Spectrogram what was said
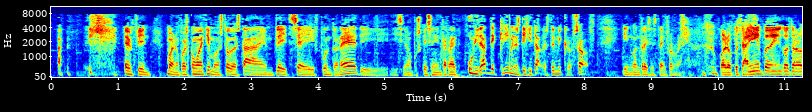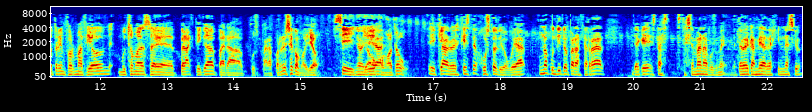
en fin, bueno, pues como decimos, todo está en platesafe.net y, y si no busquéis en internet Unidad de Crímenes Digitales de Microsoft y encontráis esta información. Bueno, pues también pueden encontrar otra información mucho más eh, práctica para, pues, para ponerse como yo. Sí, no, yo o ya- como tú. Eh, claro, es que este, justo digo, voy a un apuntito para cerrar, ya que esta, esta semana pues me, tengo que cambiar de gimnasio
